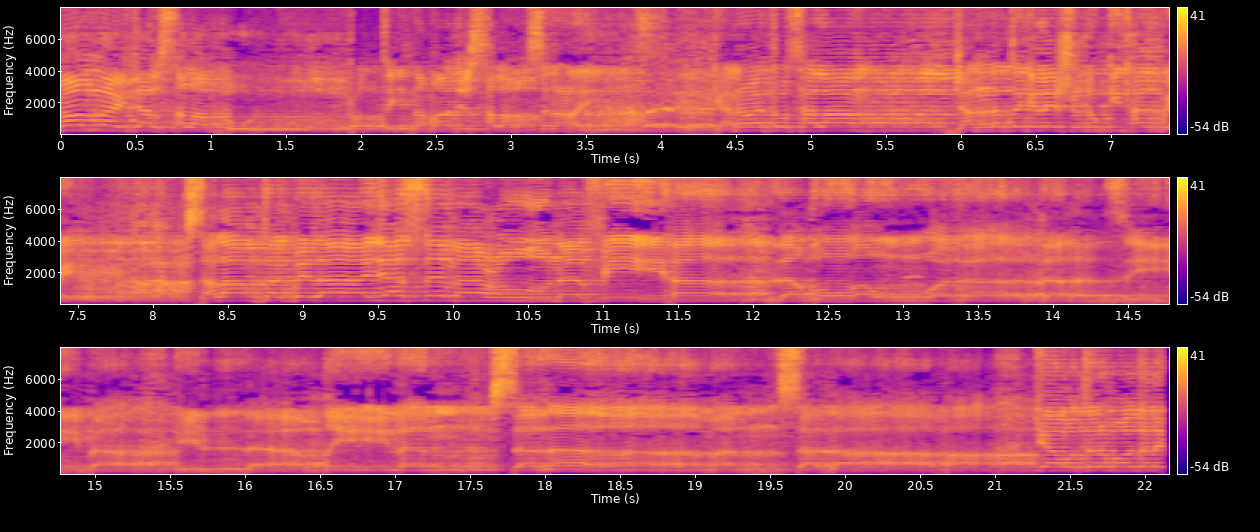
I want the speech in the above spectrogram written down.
ইমাম নাই যার সালাম ভুল। প্রত্যেক নামাজে সালাম আছে না নাই? কেন এত সালাম? জান্নাতে গেলে শুধু কি থাকবে? সালাম থাকবে, লা ইয়াসমাউনা ফিহা তাযীমা ইল্লা কিলান সালামান, সালামা। কিয়ামতের ময়দানে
